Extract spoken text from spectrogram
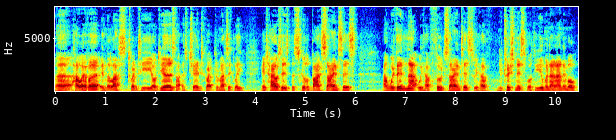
Uh, however, in the last 20 odd years, that has changed quite dramatically. It houses the School of Biosciences, and within that, we have food scientists, we have nutritionists, both human and animal,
